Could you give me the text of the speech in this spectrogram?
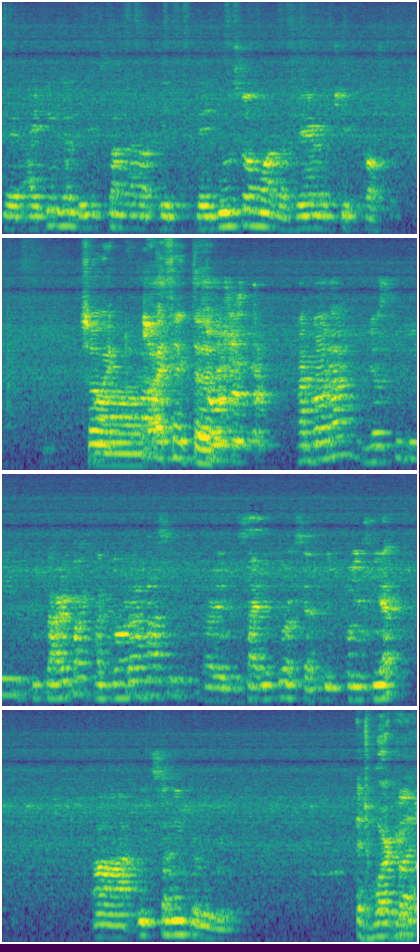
the, I think that it's, uh, it, they do so at a very cheap cost. So Uh, I think So, that, Agoda, just to be, to clarify, Agoda hasn't uh, decided to accept Bitcoins yet. Uh, it's an intermediary. it's working. But,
